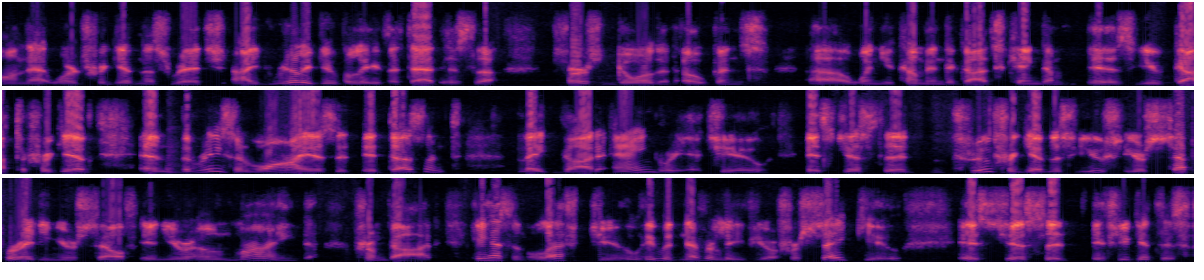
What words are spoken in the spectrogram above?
on that word forgiveness, Rich. I really do believe that that is the first door that opens uh, when you come into God's kingdom is you've got to forgive. And the reason why is that it doesn't make God angry at you. It's just that through forgiveness, you, you're separating yourself in your own mind from God. He hasn't left you. He would never leave you or forsake you. It's just that if you get this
